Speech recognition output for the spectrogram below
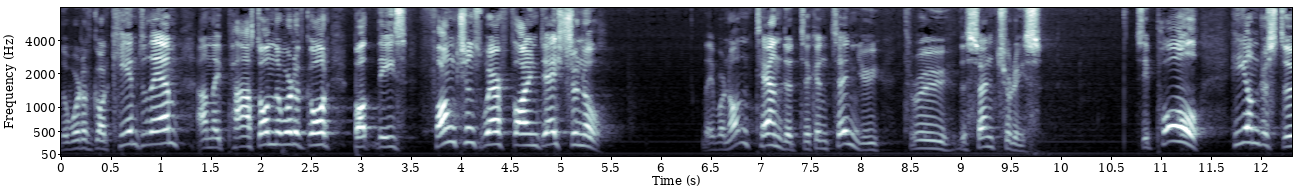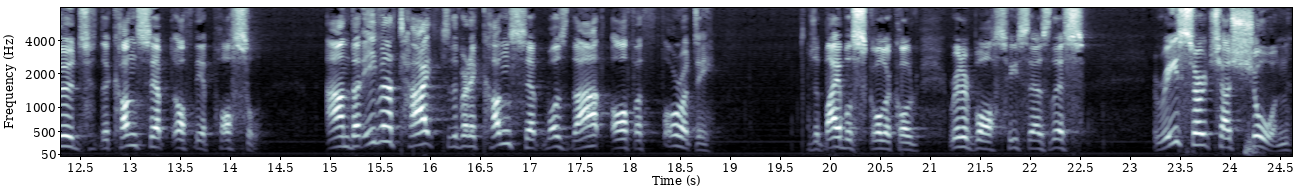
The Word of God came to them and they passed on the Word of God, but these functions were foundational. They were not intended to continue through the centuries. See, Paul he understood the concept of the apostle, and that even attached to the very concept was that of authority. There's a Bible scholar called Ridderbos. He says this Research has shown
